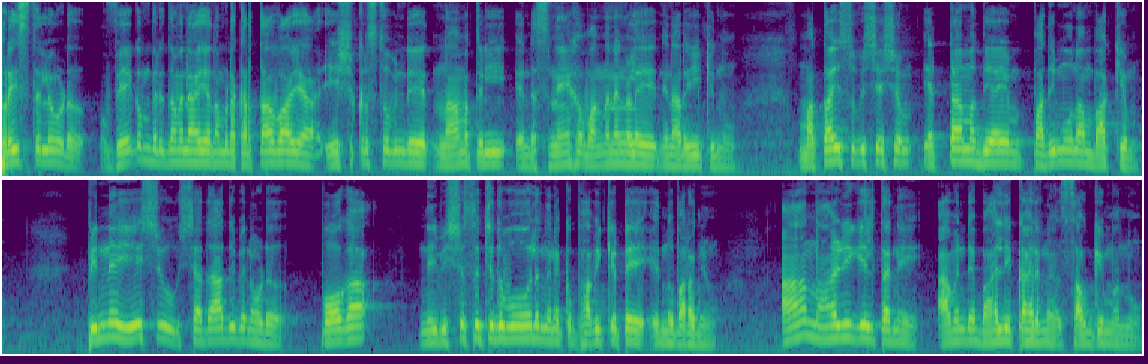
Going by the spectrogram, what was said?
പ്രൈസ്തലോട് വേഗം വരുന്നവനായ നമ്മുടെ കർത്താവായ യേശുക്രിസ്തുവിന്റെ നാമത്തിൽ എന്റെ സ്നേഹ വന്ദനങ്ങളെ ഞാൻ അറിയിക്കുന്നു. മത്തായി സുവിശേഷം എട്ടാം അധ്യായം പതിമൂന്നാം വാക്യം. പിന്നെ യേശു ശതാധിപനോട് പോക നീ വിശ്വസിച്ചതുപോലെ നിനക്ക് ഭവിക്കട്ടെ എന്ന് പറഞ്ഞു. ആ നാഴികയിൽ തന്നെ അവന്റെ ബാല്യക്കാരന് സൗഖ്യം വന്നു.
